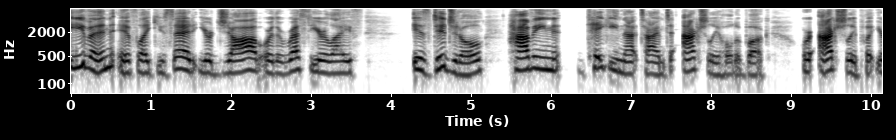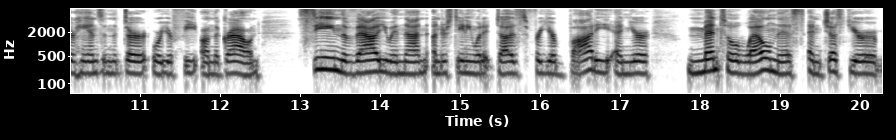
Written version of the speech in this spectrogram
even if, like you said, your job or the rest of your life is digital, having taking that time to actually hold a book or actually put your hands in the dirt or your feet on the ground, seeing the value in that and understanding what it does for your body and your mental wellness and just your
